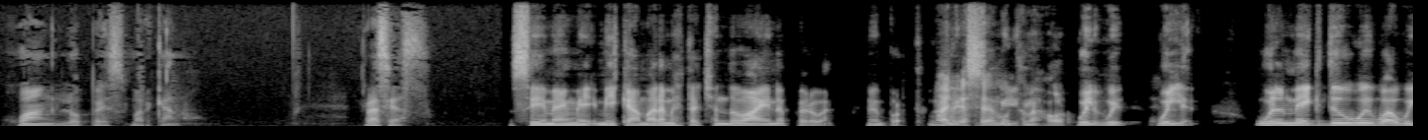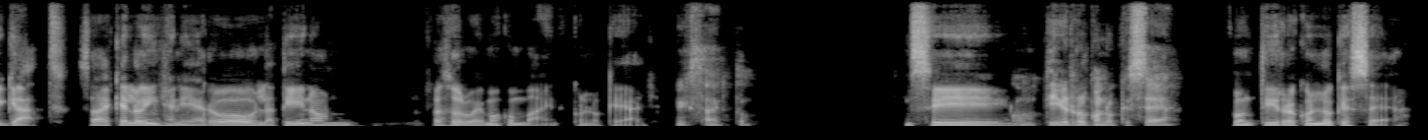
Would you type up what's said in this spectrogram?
Juan López Marcano. Gracias. Sí, mi, mi, cámara me está echando vaina, pero bueno, no importa. No, ya se ve mucho mejor. We'll, we'll, we'll, make do with what we got. Sabes que los ingenieros latinos resolvemos con vaina, con lo que haya. Exacto. Sí. Con tirro, con lo que sea. Con tirro, con lo que sea.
